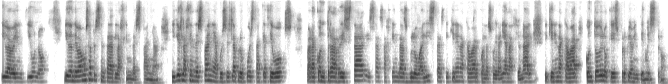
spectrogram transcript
21 y donde vamos a presentar la Agenda España. ¿Y qué es la Agenda España? Pues es la propuesta que hace Vox para contrarrestar esas agendas globalistas que quieren acabar con la soberanía nacional, que quieren acabar con todo lo que es propiamente nuestro.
